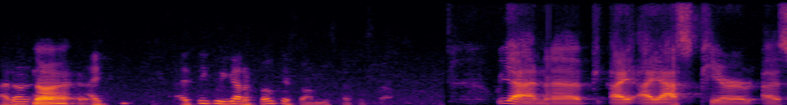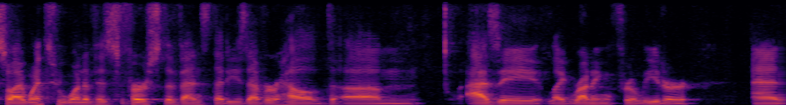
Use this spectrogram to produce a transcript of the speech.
I don't. No, I I think we got to focus on this type of stuff. Yeah, and uh, I, I asked Pierre. Uh, so I went to one of his first events that he's ever held um, as a like running for leader, and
